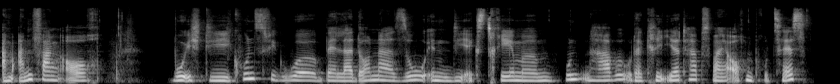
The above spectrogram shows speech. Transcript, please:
am Anfang auch, wo ich die Kunstfigur Belladonna so in die Extreme gefunden habe oder kreiert habe, es war ja auch ein Prozess,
